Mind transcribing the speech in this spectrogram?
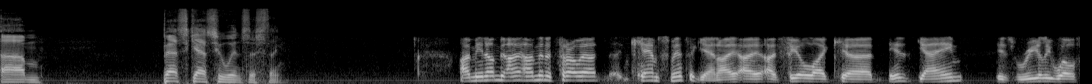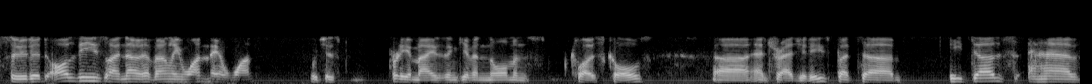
Um, best guess who wins this thing? I mean, I'm I- I'm going to throw out Cam Smith again. I I, I feel like uh, his game is really well suited. Aussies, I know, have only won there once, which is pretty amazing given Norman's close calls uh, and tragedies. But uh, he does have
